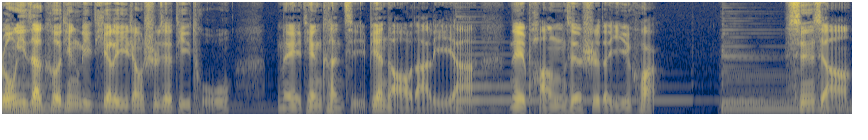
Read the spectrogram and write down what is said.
容一在客厅里贴了一张世界地图。每天看几遍的澳大利亚那螃蟹似的一块儿，心想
